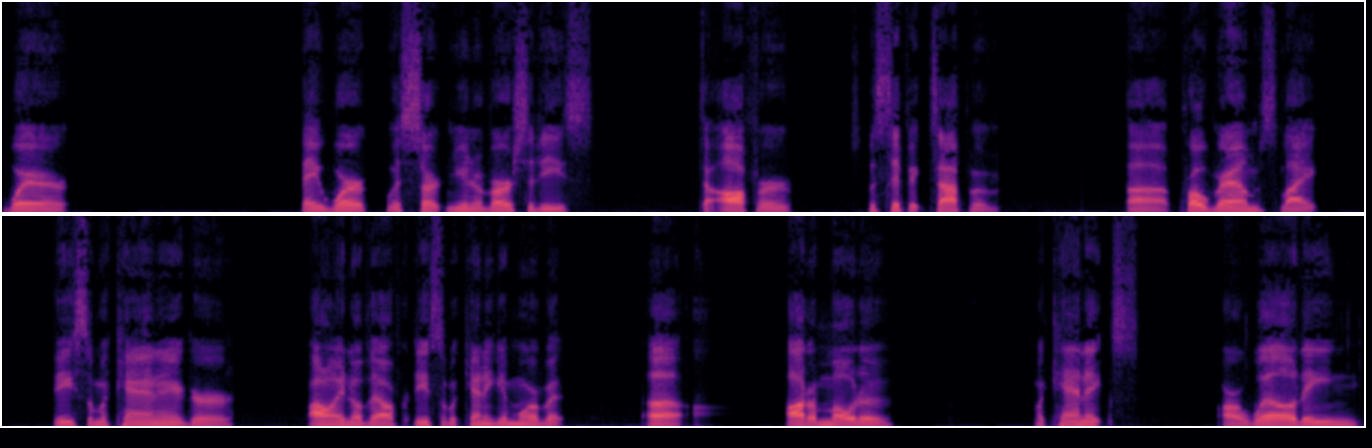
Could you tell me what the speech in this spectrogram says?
where they work with certain universities to offer specific type of uh, programs like diesel mechanic or I don't even know if they offer diesel mechanic anymore, but uh, automotive mechanics or welding,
